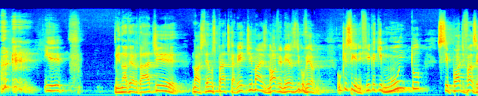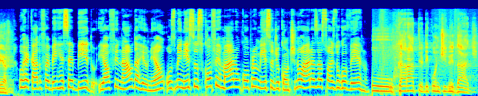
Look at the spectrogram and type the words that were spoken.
e e, na verdade, nós temos praticamente mais nove meses de governo, o que significa que muito se pode fazer. O recado foi bem recebido e, ao final da reunião, os ministros confirmaram o compromisso de continuar as ações do governo. O caráter de continuidade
